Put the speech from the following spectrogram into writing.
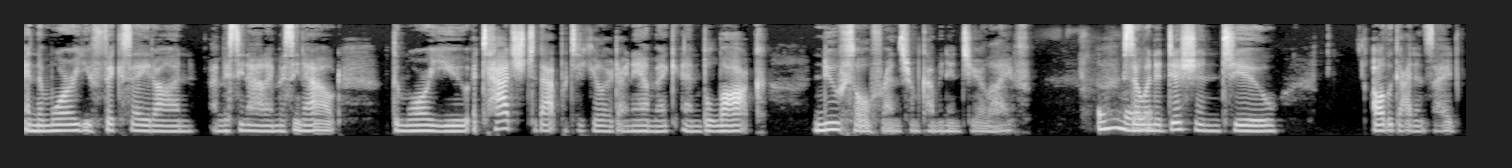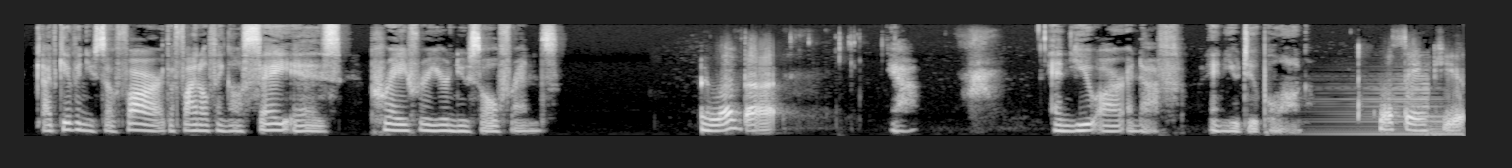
the more you fixate on, I'm missing out, I'm missing out, the more you attach to that particular dynamic and block new soul friends from coming into your life. Mm-hmm. So, in addition to all the guidance I have given you so far, the final thing I'll say is pray for your new soul friends. I love that. Yeah. And you are enough and you do belong. Well, thank you.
